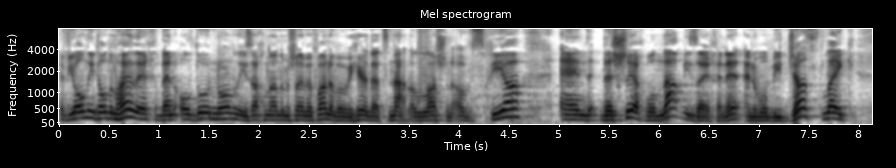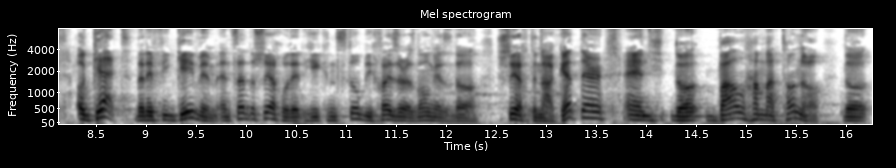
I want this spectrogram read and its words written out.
if you only told him Heilich, then although normally Zachanadam Shalei over here, that's not a lashon of Schia, and the Shliach will not be Zeich in it, and it will be just like a get, that if he gave him and sent the Shliach with it, he can still be Chayzer as long as the Shliach did not get there, and the Bal Hamatana, the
